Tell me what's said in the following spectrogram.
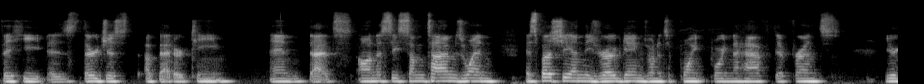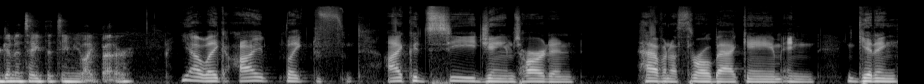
the Heat. Is they're just a better team, and that's honestly sometimes when, especially on these road games, when it's a point, point and a half difference, you're gonna take the team you like better. Yeah, like I like I could see James Harden having a throwback game and getting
